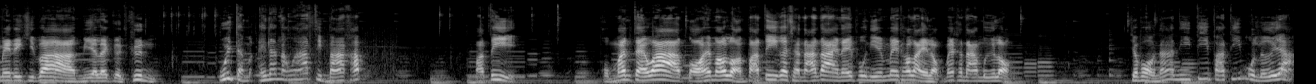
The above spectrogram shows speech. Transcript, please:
ไม่ได้คิดว่ามีอะไรเกิดขึ้นอุ้ยแต่ไอ้นั่นเอาห้าสิบมาครับปาร์ตี้ผมมั่นใจว่าต่อให้เมาหลอนปาร์ตี้ก็ชนะได้นะพวกนี้ไม่เท่าไหร่หรอกไม่ขนามือหรอกจะบอกนะนี่ตี้ปาร์ตี้หมดเลยอะ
